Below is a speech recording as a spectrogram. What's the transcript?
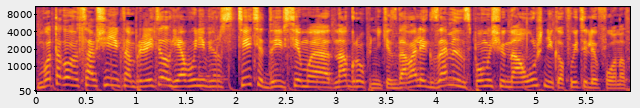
Вот такое вот сообщение к нам прилетело. Я в университете, да и все мои одногруппники сдавали экзамены с помощью наушников и телефонов.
